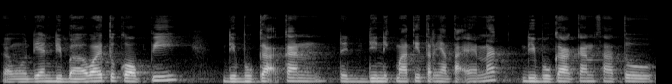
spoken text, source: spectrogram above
Kemudian di bawah itu kopi dibukakan dinikmati ternyata enak, dibukakan satu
